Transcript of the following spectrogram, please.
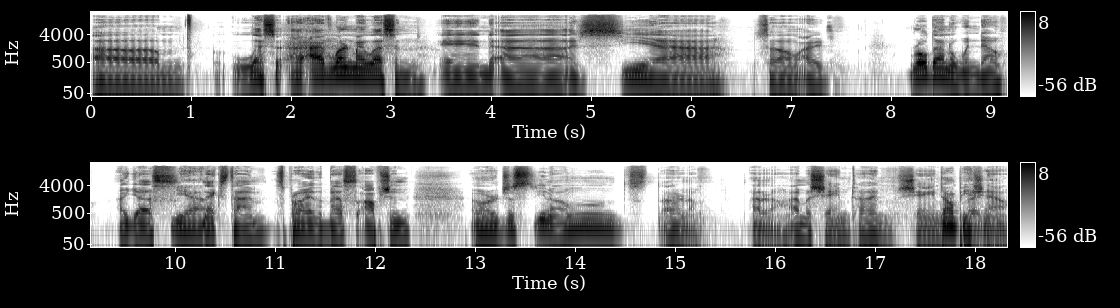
um, lesson. I, I've learned my lesson, and uh, I just yeah. So I roll down a window. I guess. Yeah. Next time, it's probably the best option, or just you know, just, I don't know. I don't know. I'm ashamed. I'm ashamed. Don't be right ashamed. Now.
